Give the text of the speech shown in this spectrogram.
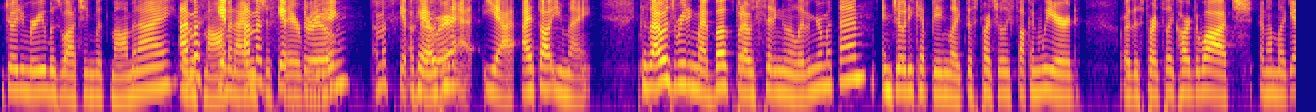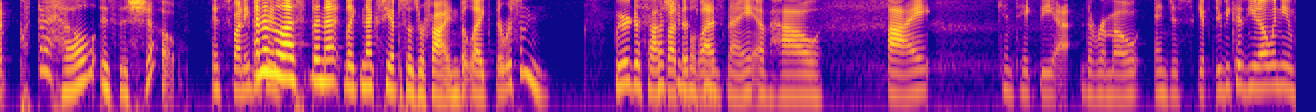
Jody Marie was watching with mom and I. I'm a with mom skip. and I I'm was a just skip there through. reading. I'm a skip. Okay, I was gonna. Yeah, I thought you might, because I was reading my book, but I was sitting in the living room with them, and Jody kept being like, "This part's really fucking weird," or "This part's like hard to watch," and I'm like, Yep. "What the hell is this show?" It's funny And then the last, the ne- like next few episodes were fine, but like there was some. we were just talking about this last things. night of how I can take the uh, the remote and just skip through because you know when you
